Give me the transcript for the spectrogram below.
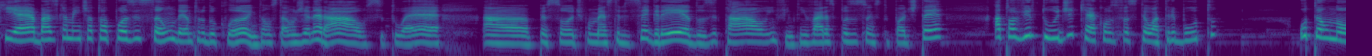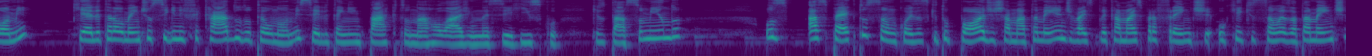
que é basicamente a tua posição dentro do clã. Então, se tu é um general, se tu é a pessoa, tipo, mestre de segredos e tal. Enfim, tem várias posições que tu pode ter. A tua virtude, que é como se fosse teu atributo. O teu nome, que é literalmente o significado do teu nome, se ele tem impacto na rolagem, nesse risco que tu tá assumindo. Os aspectos são coisas que tu pode chamar também, a gente vai explicar mais pra frente o que que são exatamente,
